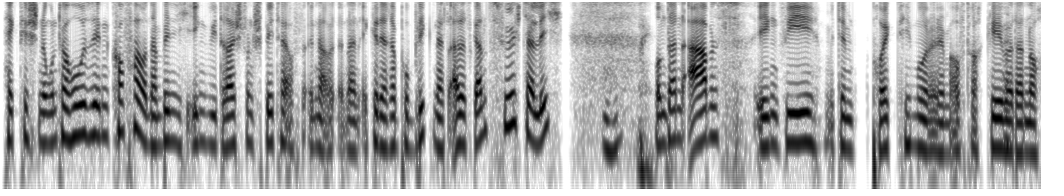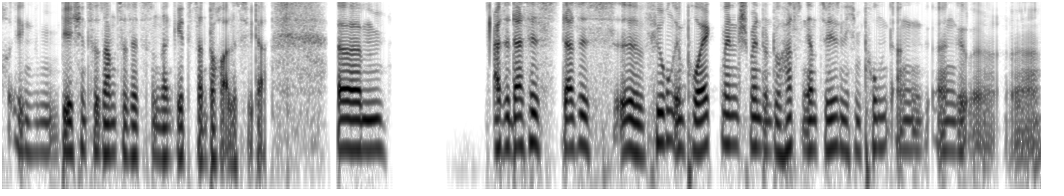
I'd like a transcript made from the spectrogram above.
hektisch eine Unterhose in den Koffer und dann bin ich irgendwie drei Stunden später auf, in, einer, in einer Ecke der Republik und das ist alles ganz fürchterlich, Mhm. um dann abends irgendwie mit dem Projektteam oder dem Auftraggeber dann noch irgendwie ein Bierchen zusammenzusetzen und dann geht's dann doch alles wieder. Ähm, also das ist, das ist äh, Führung im Projektmanagement und du hast einen ganz wesentlichen Punkt an, ange, äh,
